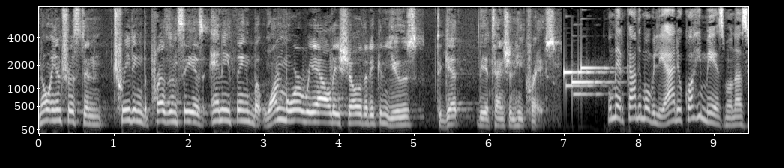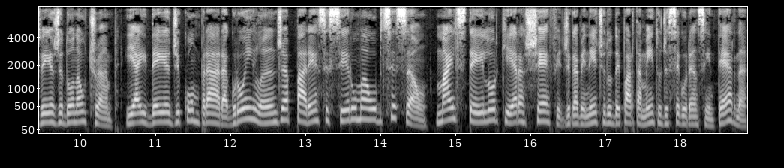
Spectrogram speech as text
No interest in treating the presidency as anything but one more reality show that he can use to get the attention he craves. O mercado imobiliário corre mesmo nas veias de Donald Trump e a ideia de comprar a Groenlândia parece ser uma obsessão. Miles Taylor, que era chefe de gabinete do Departamento de Segurança Interna,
